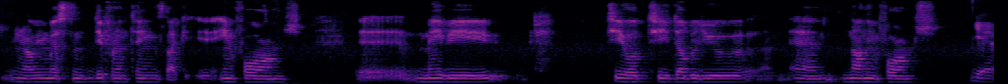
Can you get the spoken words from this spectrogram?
you know invest in different things like informs, uh, maybe TOTW and non-informs, Yeah,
